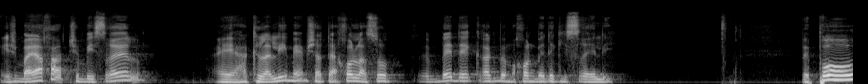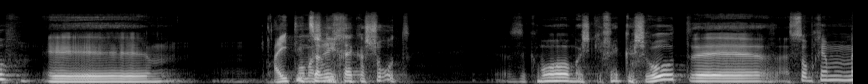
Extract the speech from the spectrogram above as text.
יש בעיה אחת, שבישראל אה, הכללים הם שאתה יכול לעשות בדק רק במכון בדק ישראלי. ופה אה, הייתי כמו צריך... כמו משגיחי כשרות. זה כמו משגיחי כשרות, אה, סומכים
